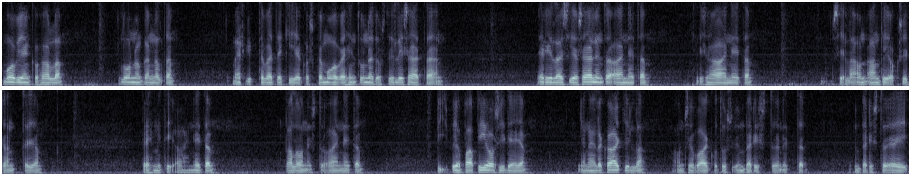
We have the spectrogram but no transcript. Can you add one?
muovien kohdalla luonnon kannalta merkittävä tekijä, koska muoveihin tunnetusti lisätään erilaisia säilyntäaineita, lisäaineita. Siellä on antioksidantteja, pehmitiaineita, palonnestoaineita, jopa biosideja. Ja näillä kaikilla on se vaikutus ympäristöön, että ympäristö ei,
